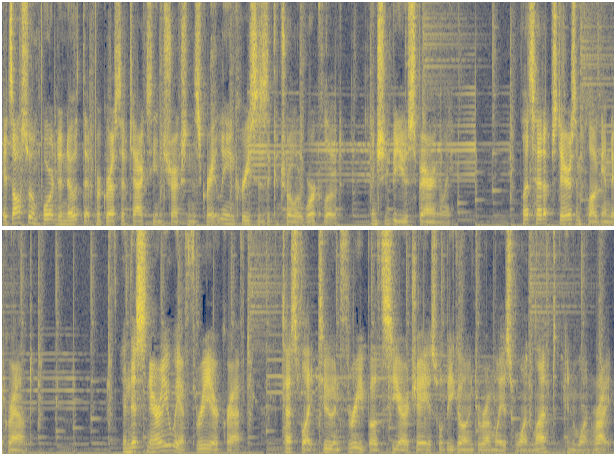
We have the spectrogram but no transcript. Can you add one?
It's also important to note that Progressive Taxi instructions greatly increases the controller workload and should be used sparingly. Let's head upstairs and plug into ground. In this scenario we have three aircraft. Test Flight 2 and 3, both CRJs, will be going to runways 1 left and 1 right.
